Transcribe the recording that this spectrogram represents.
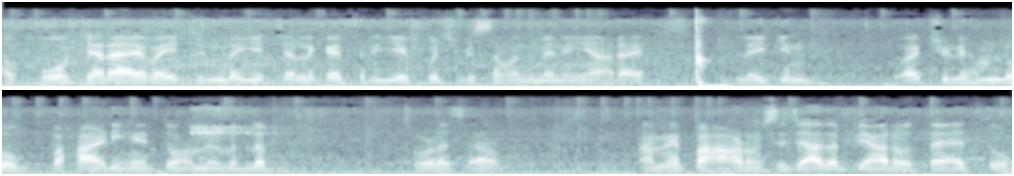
अब हो क्या रहा है भाई? ज़िंदगी चल कैसे रही है? कुछ भी समझ में नहीं आ रहा है। लेकिन एक्चुअली हम लोग पहाड़ी हैं तो हमें मतलब थोड़ा सा हमें पहाड़ों से ज़्यादा प्यार होता है तो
